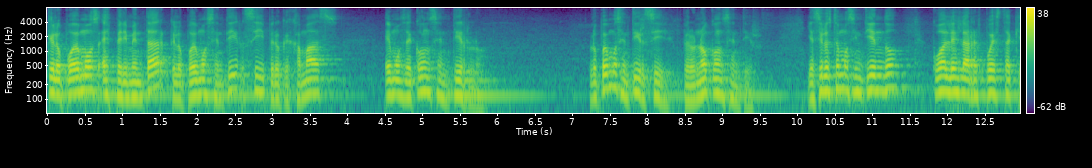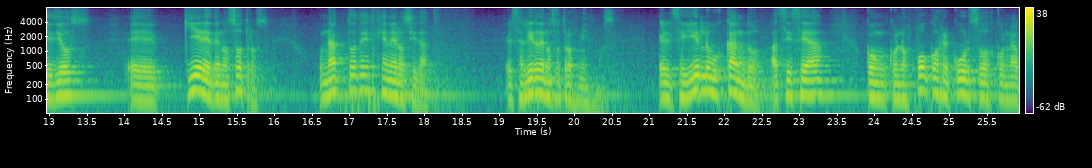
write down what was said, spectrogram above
Que lo podemos experimentar, que lo podemos sentir, sí, pero que jamás hemos de consentirlo. Lo podemos sentir, sí, pero no consentir. Y así lo estemos sintiendo, ¿cuál es la respuesta que Dios eh, quiere de nosotros? Un acto de generosidad, el salir de nosotros mismos, el seguirle buscando, así sea con, con los pocos recursos, con la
